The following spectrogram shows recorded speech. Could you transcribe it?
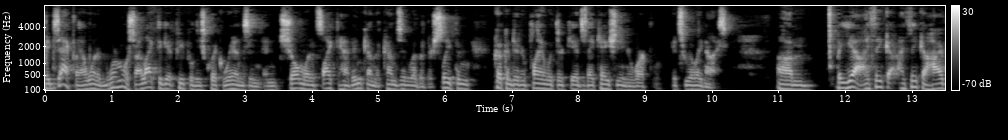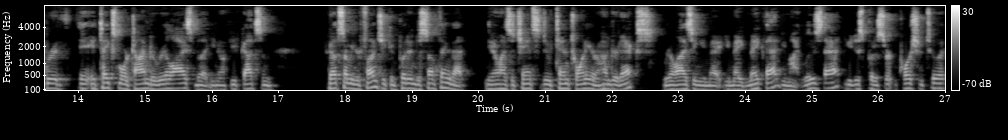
Exactly. I wanted more and more. So I like to get people these quick wins and, and show them what it's like to have income that comes in, whether they're sleeping, cooking dinner, playing with their kids, vacationing or working. It's really nice. Um, but yeah, I think, I think a hybrid, it, it, takes more time to realize, but you know, if you've got some, you've got some of your funds you can put into something that, you know, has a chance to do 10, 20 or 100x, realizing you may, you may make that, you might lose that. You just put a certain portion to it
